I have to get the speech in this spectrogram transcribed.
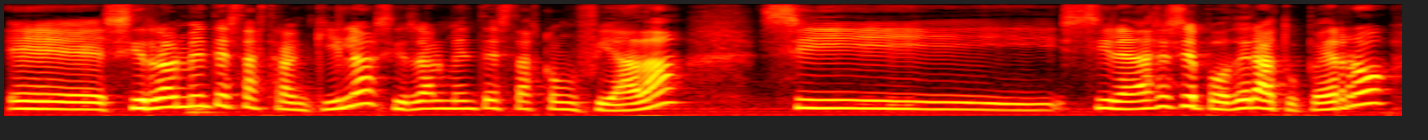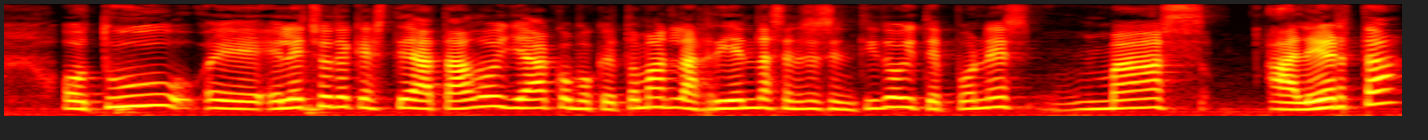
eh, si realmente estás tranquila, si realmente estás confiada, si, si le das ese poder a tu perro, o tú, eh, el hecho de que esté atado, ya como que tomas las riendas en ese sentido y te pones más alerta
